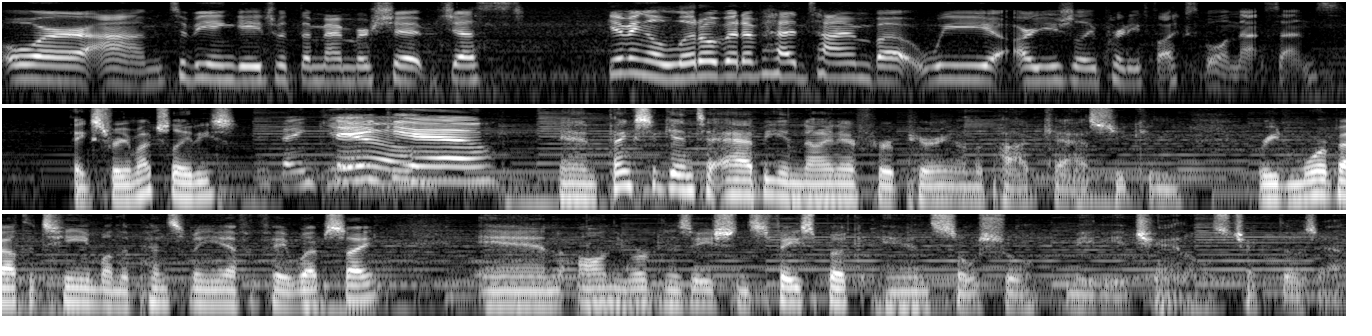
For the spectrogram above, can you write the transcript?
or um, to be engaged with the membership, just giving a little bit of head time, but we are usually pretty flexible in that sense. Thanks very much, ladies. Thank you. Thank you. And thanks again to Abby and Nina for appearing on the podcast. You can read more about the team on the Pennsylvania FFA website and on the organization's Facebook and social media channels. Check those out.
